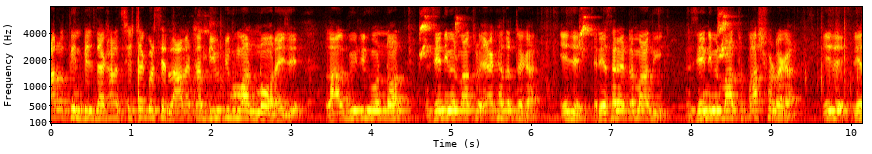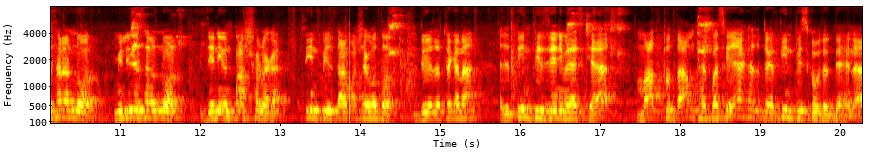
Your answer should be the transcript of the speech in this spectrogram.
আরও তিন পিস দেখানোর চেষ্টা করছে। লাল একটা বিউটি হুমার নর, এই যে। লাল বিউটি হুমার নর, যে নেবেন মাত্র এক হাজার টাকা। এই যে রেসার একটা মাদি, যে নেবেন মাত্র পাঁচশো টাকা। এই যে রেসারের নর মিলি রেসারের নর যে নেবেন পাঁচশো টাকা। তিন পিস দাম আসে কত? দুই হাজার টাকা না? আচ্ছা তিন পিস যে নেবেন আজকে হ্যাঁ? মাত্র দাম থাকবে আজকে এক হাজার টাকা, তিন পিস কবিতা দেখেন না?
